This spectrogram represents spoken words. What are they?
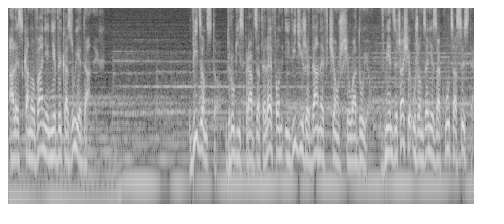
ale skanowanie nie wykazuje danych. Widząc to, drugi sprawdza telefon i widzi, że dane wciąż się ładują. W międzyczasie urządzenie zakłóca system.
